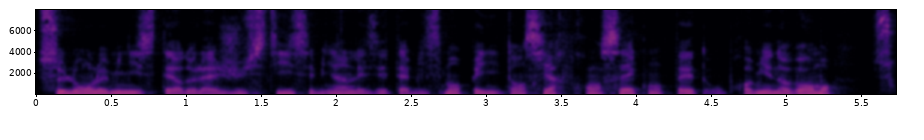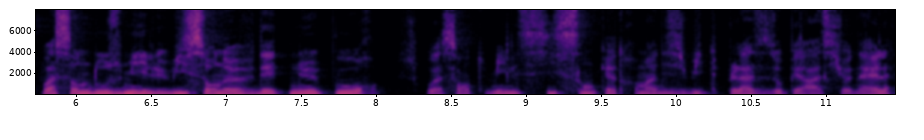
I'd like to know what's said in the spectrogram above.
Selon le ministère de la Justice, eh bien, les établissements pénitentiaires français comptaient au 1er novembre 72 809 détenus pour 60 698 places opérationnelles.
